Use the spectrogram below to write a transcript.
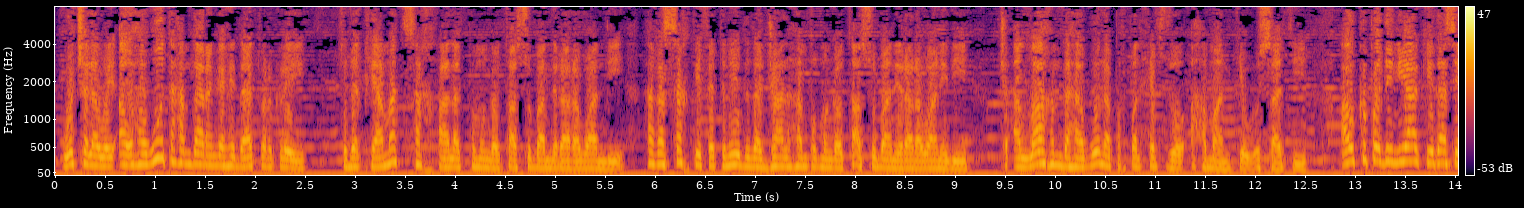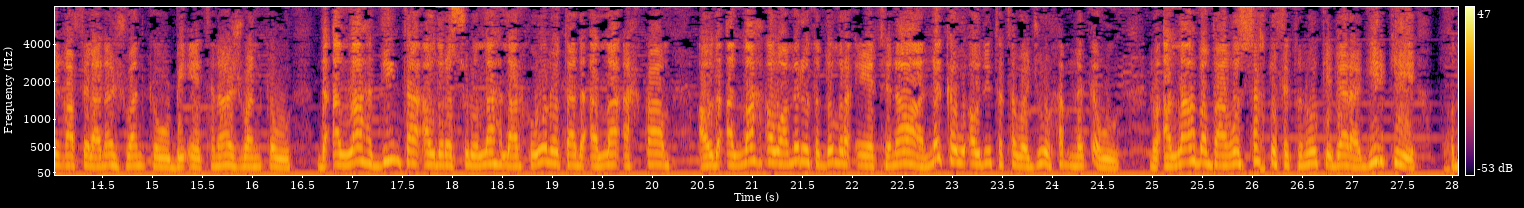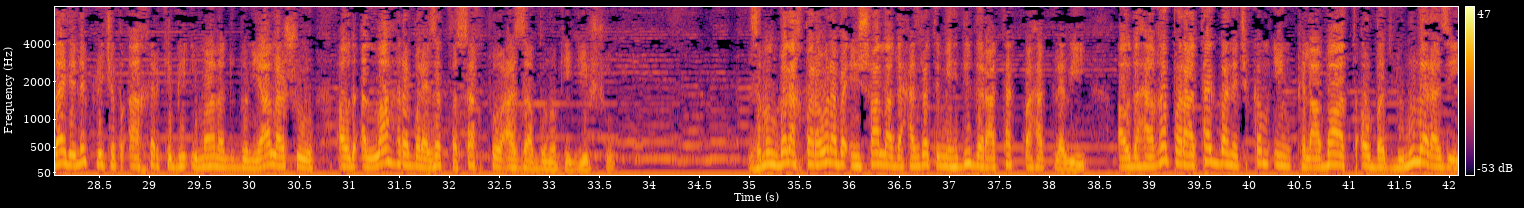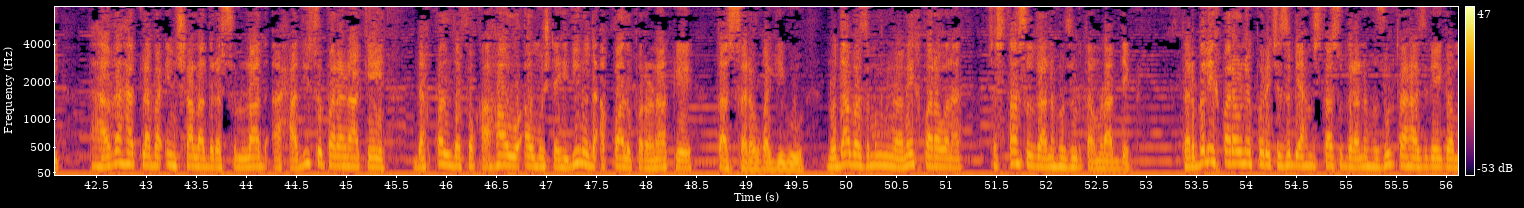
وچلوئ او هغو ته همدارنګه هدایت ورکړئ چې د قیامت سخت حالت په موږ او تاسو باندې را روان دي هغه سختې فتنې د دجال هم په موږ او تاسو باندې را روانې دي چې الله هم د هغو نه په خپل حفظ و امان کې وساتي او که په دنیا کې داسې غافلانه ژوند کوو بې اعتنا ژوند کوو د الله دین ته او د رسول الله لارښوونو ته د الله احکام او د الله اوامرو ته دومره اعتنا نه کوو او دوی ته توجه هم نه کوو نو الله به په هغو سختو فتنو کې بیا راګیر کړي خدای دې نه کړي چې په آخر کې بې ایمانه د دنیا لاړ شو او د الله رب العزت په سختو عذابونو کې ګیر شو زموږ بله خپرونه به انشاءالله د حضرت مهدي د راتګ په هکله وي او د هغه په راتګ باندې چې کوم انقلابات او بدلونونه راځي په هغه هکله به انشاءالله د رسول الله د احادیثو په رڼا کې د خپل د فقهاو او مجتهدینو د اقوالو په رڼا کې تاسو سره وغږیږو نو دا به زموږ نننۍ خپرونه چې ستاسو درانه حضور ته وړاندې کړو تر بلې خپرونې پورې چې زه بیا هم ستاسو درانه حضور ته حاضرېږم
